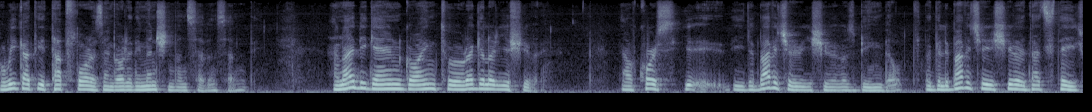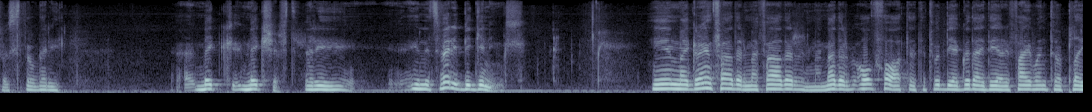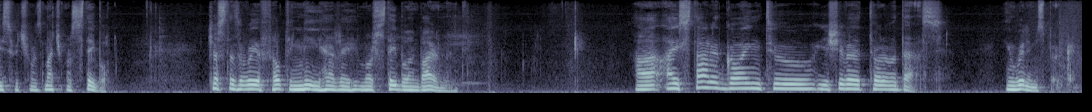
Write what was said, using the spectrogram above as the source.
we got the top floor, as I've already mentioned, on 770. And I began going to a regular yeshiva. Now, of course, the Lubavitcher yeshiva was being built but the Lubavitcher yeshiva at that stage was still very uh, make, makeshift, very in its very beginnings. And my grandfather, my father, and my mother all thought that it would be a good idea if I went to a place which was much more stable, just as a way of helping me have a more stable environment. Uh, I started going to Yeshiva Torah Vodaath in Williamsburg.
